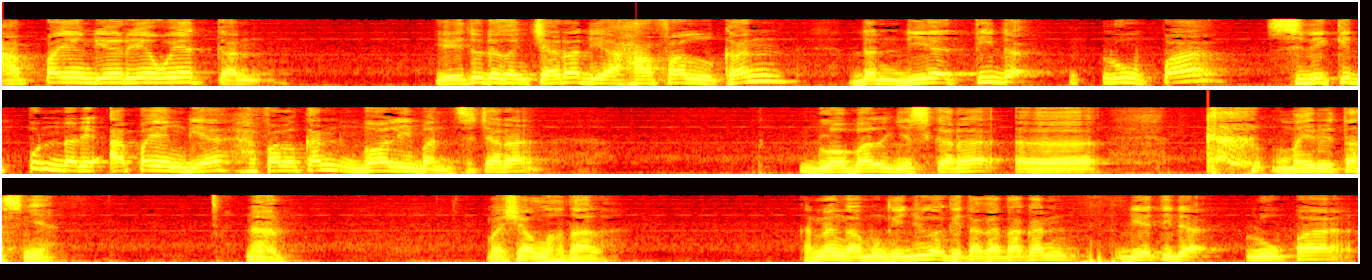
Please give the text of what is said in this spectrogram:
apa yang dia riwayatkan yaitu dengan cara dia hafalkan dan dia tidak lupa sedikit pun dari apa yang dia hafalkan ghaliban secara globalnya secara uh, mayoritasnya. Nah, Masya Allah Ta'ala. Karena nggak mungkin juga kita katakan dia tidak lupa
